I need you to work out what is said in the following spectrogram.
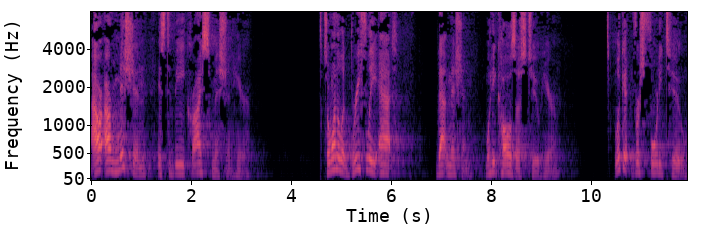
Our, our mission is to be Christ's mission here. So I want to look briefly at that mission what he calls us to here. Look at verse 42.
